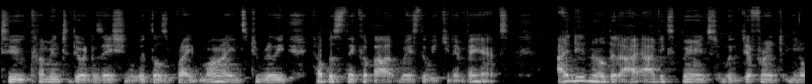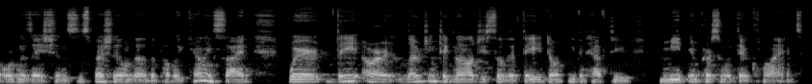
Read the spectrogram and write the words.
to come into the organization with those bright minds to really help us think about ways that we can advance. I do know that I, have experienced with different you know organizations, especially on the, the public accounting side, where they are leveraging technology so that they don't even have to meet in person with their clients.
